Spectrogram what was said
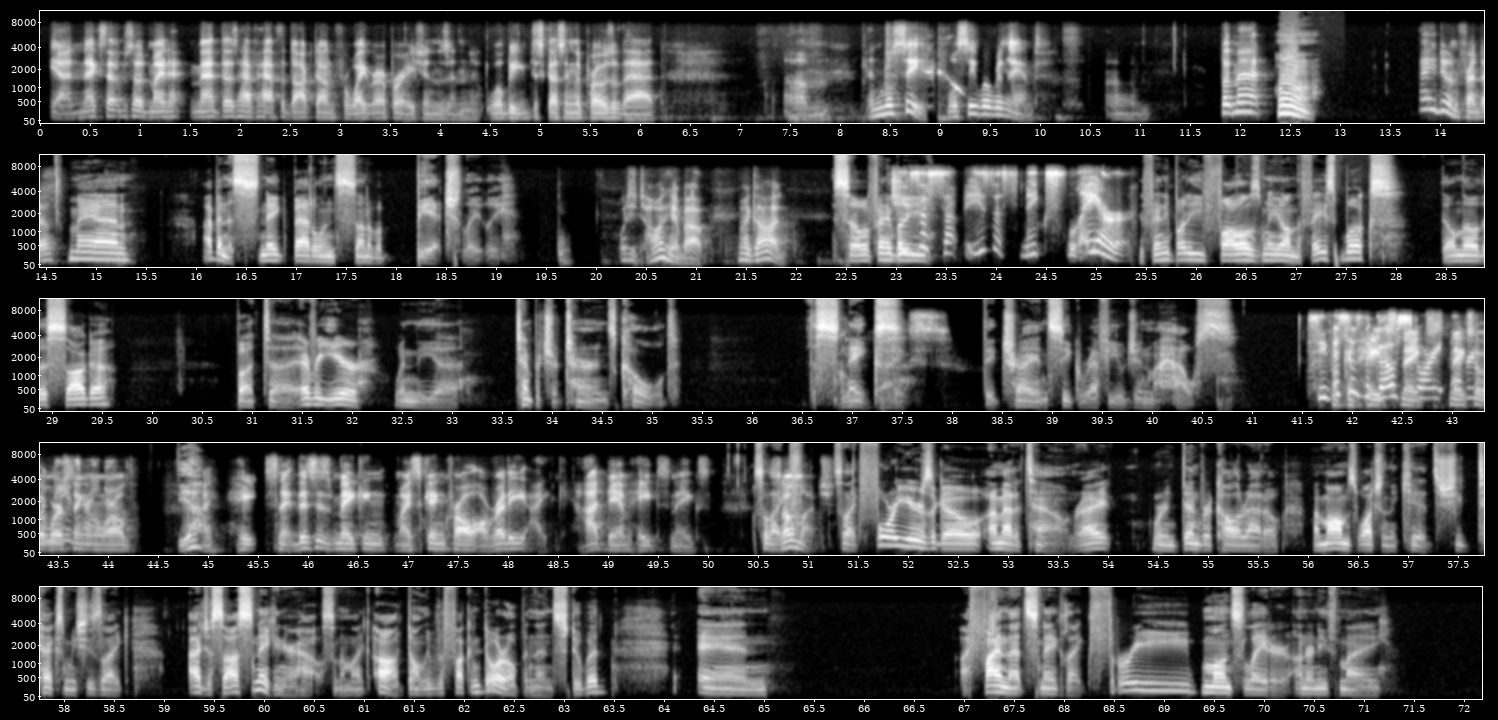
yeah, next episode, might ha- Matt does have half the doc done for white reparations, and we'll be discussing the pros of that. Um, and we'll see. We'll see where we land. Um, but Matt, hmm, how you doing, friendo? man, I've been a snake battling son of a bitch lately. What are you talking about? My God. So if anybody he's a he's a snake slayer. if anybody follows me on the Facebooks, they'll know this saga. But uh, every year when the uh, temperature turns cold, the snakes Nice. They try and seek refuge in my house. See, this is the hate ghost snakes. story. Snakes are the worst needs thing in the now. world. Yeah, I hate snakes. This is making my skin crawl already. I goddamn hate snakes so like so much. So like four years ago, I'm out of town, right? We're in Denver, Colorado. My mom's watching the kids. She texts me. She's like, "I just saw a snake in your house," and I'm like, "Oh, don't leave the fucking door open, then, stupid." And I find that snake like three months later underneath my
